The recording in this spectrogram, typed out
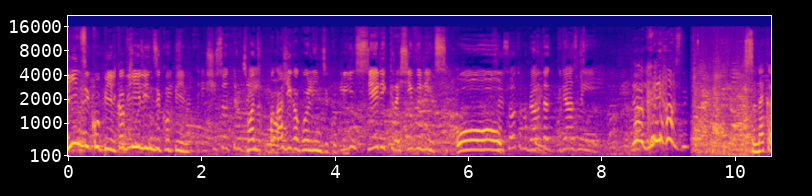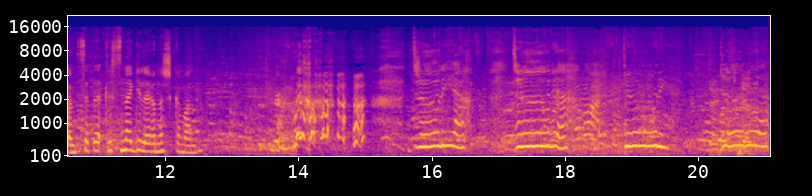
Линзи купили. Какие линзи купили? 600 рублей. Смотри, покажи, какой линзи купили. Линз серии, красивый линз. О, Правда, грязный. Знакомьтесь, это Кристина Агилера, наша команда. Джулия, Джулия, Джулия, Джулия.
